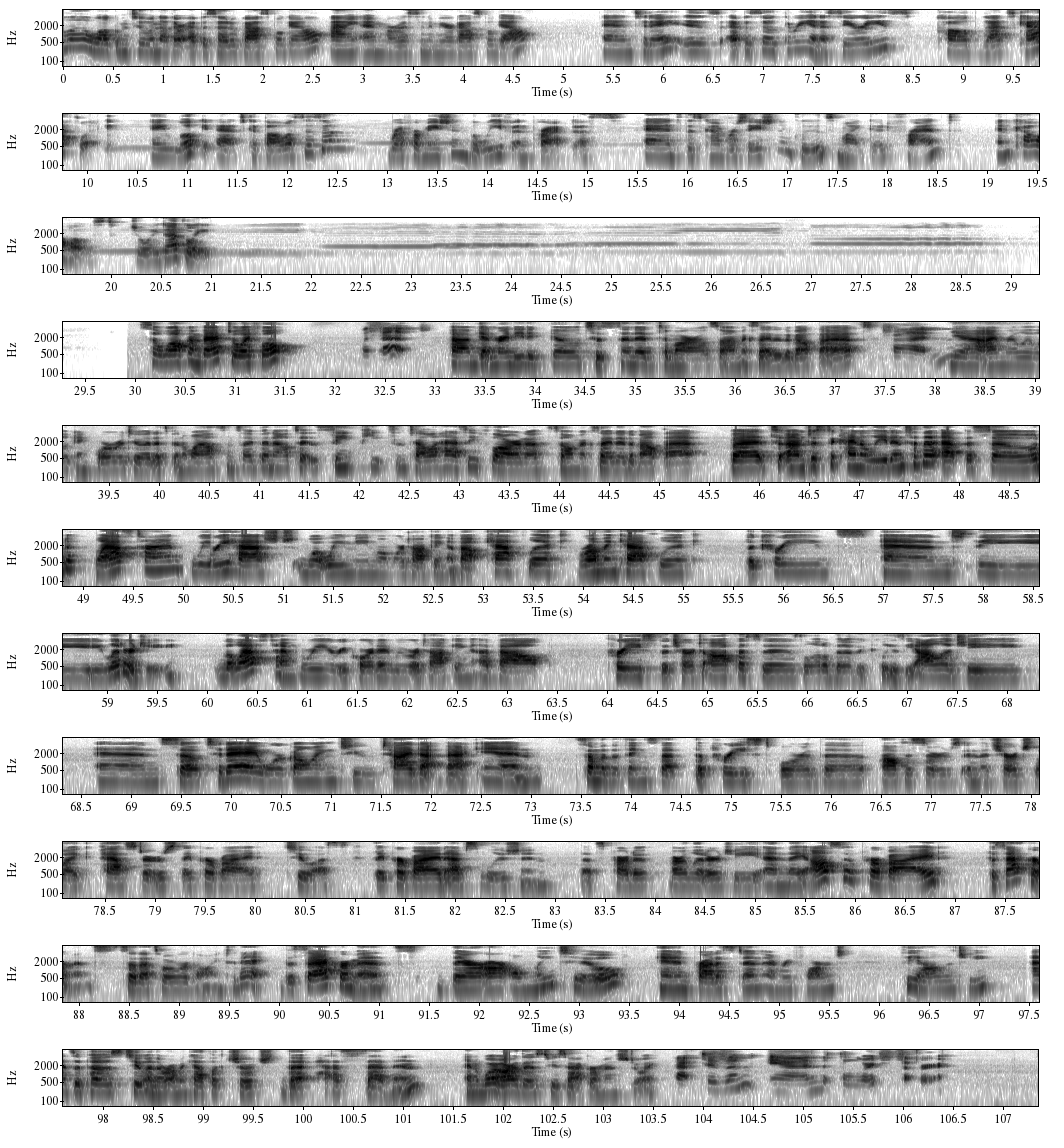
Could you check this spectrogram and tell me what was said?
Hello, welcome to another episode of Gospel Gal. I am Marissa Namir Gospel Gal, and today is episode three in a series called That's Catholic a look at Catholicism, Reformation, belief, and practice. And this conversation includes my good friend and co host, Joy Dudley. So, welcome back, Joyful. What's up? I'm getting ready to go to Synod tomorrow, so I'm excited about that. Fun. Yeah, I'm really looking forward to it. It's been a while since I've been out to St. Pete's in Tallahassee, Florida, so I'm excited about that. But um, just to kind of lead into the episode, last time we rehashed what we mean when we're talking about Catholic, Roman Catholic, the creeds, and the liturgy the last time we recorded, we were talking about priests, the church offices, a little bit of ecclesiology. And so today we're going to tie that back in some of the things that the priest or the officers in the church, like pastors, they provide to us. They provide absolution. That's part of our liturgy. And they also provide the sacraments. So that's where we're going today. The sacraments, there are only two in Protestant and Reformed theology, as opposed to in the Roman Catholic Church that has seven. And what are those two sacraments, Joy? Baptism and the Lord's Supper.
